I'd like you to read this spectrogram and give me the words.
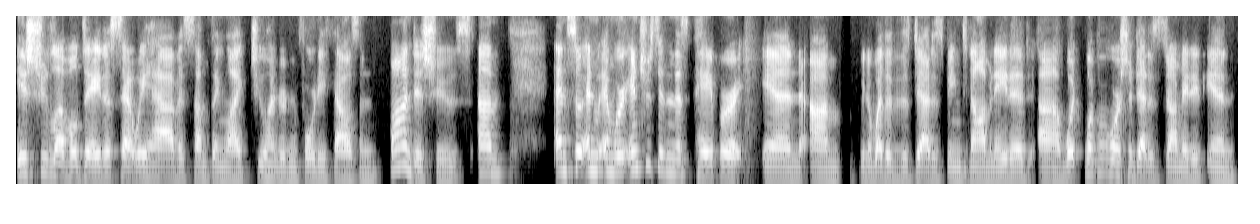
issue level data set we have is something like 240,000 bond issues. Um, and so, and, and we're interested in this paper in, um, you know, whether this debt is being denominated, uh, what, what proportion of debt is denominated in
